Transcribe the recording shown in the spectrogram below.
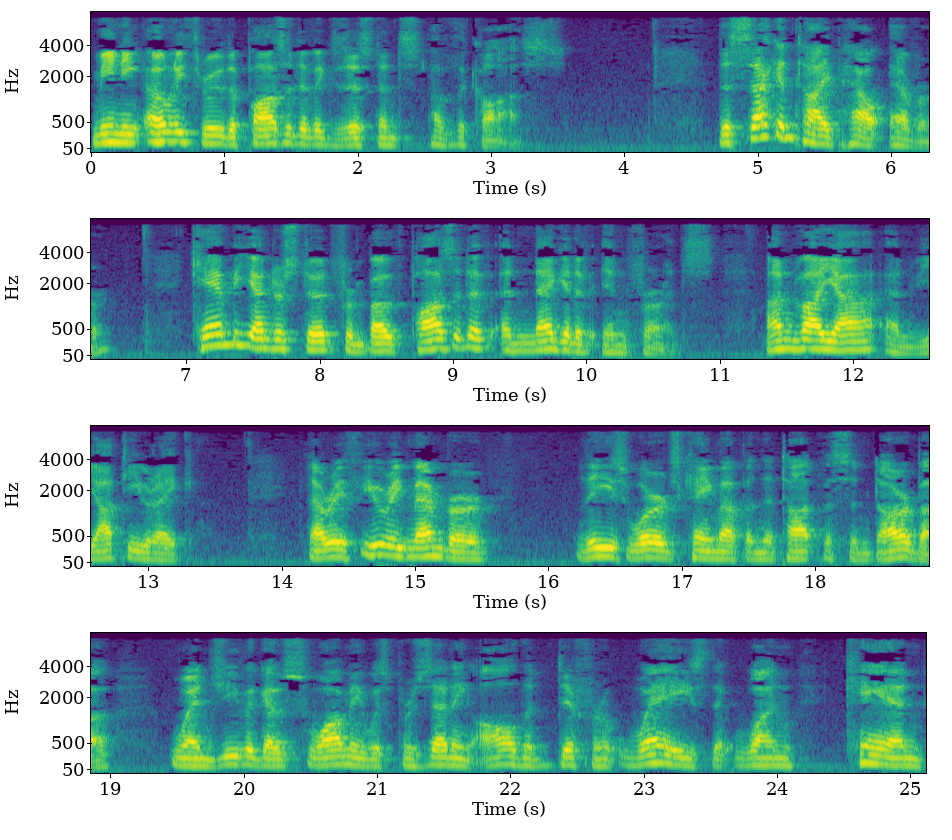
meaning only through the positive existence of the cause. The second type, however, can be understood from both positive and negative inference, anvaya and vyatireka. Now, if you remember, these words came up in the Tattva Sandarbha when Jiva Goswami was presenting all the different ways that one can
